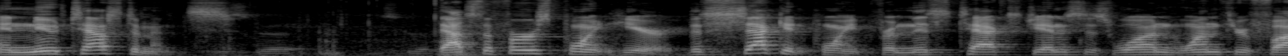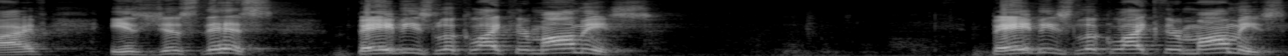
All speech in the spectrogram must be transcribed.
and New Testaments. That's the first point here. The second point from this text, Genesis 1 1 through 5, is just this babies look like their mommies. Babies look like their mommies.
